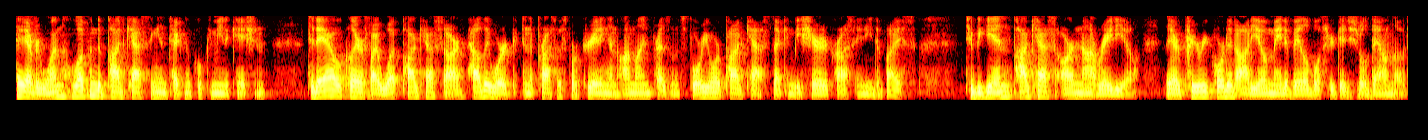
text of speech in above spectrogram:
Hey everyone, welcome to Podcasting and Technical Communication. Today I will clarify what podcasts are, how they work, and the process for creating an online presence for your podcast that can be shared across any device. To begin, podcasts are not radio. They are pre recorded audio made available through digital download.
